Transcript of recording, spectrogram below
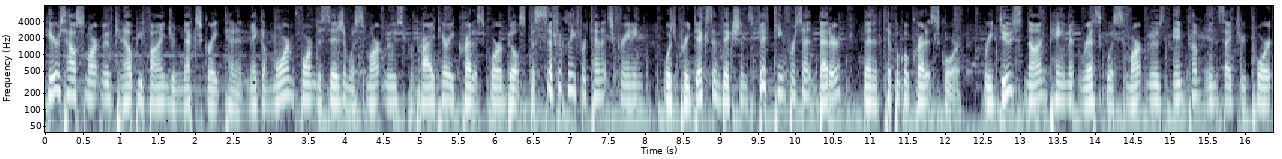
Here's how SmartMove can help you find your next great tenant. Make a more informed decision with SmartMove's proprietary credit score built specifically for tenant screening, which predicts evictions 15% better than a typical credit score. Reduce non payment risk with SmartMove's Income Insights Report,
